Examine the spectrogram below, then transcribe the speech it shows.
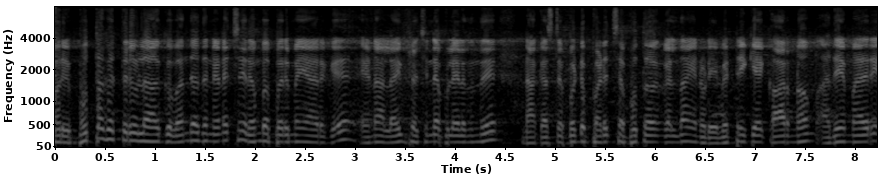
ஒரு புத்தக திருவிழாவுக்கு வந்து அதை நினச்சி ரொம்ப பெருமையாக இருக்குது ஏன்னா லைஃப்பில் சின்ன பிள்ளையிலேருந்து நான் கஷ்டப்பட்டு படித்த புத்தகங்கள் தான் என்னுடைய வெற்றிக்கே காரணம். அதே மாதிரி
